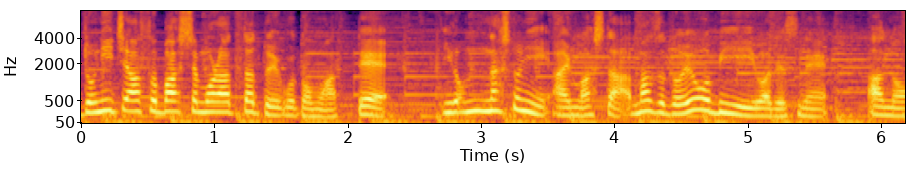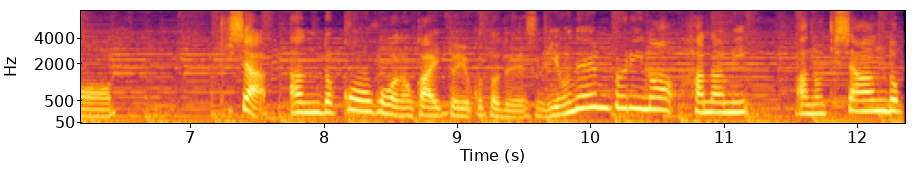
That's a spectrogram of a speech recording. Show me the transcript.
土日遊ばしてもらったということもあっていろんな人に会いました。まず土曜日はですねあの記者広報の会ということでですね4年ぶりの花見あの記者広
